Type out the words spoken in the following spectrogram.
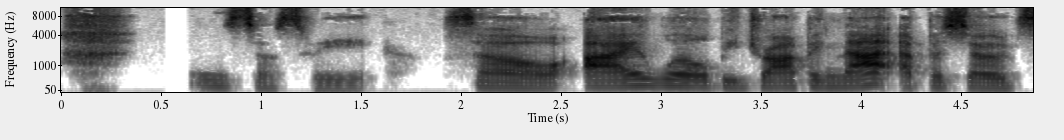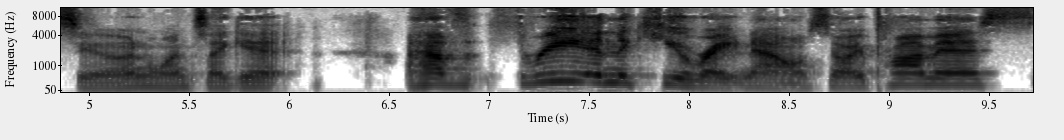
It was so sweet. So I will be dropping that episode soon once I get I have three in the queue right now. So I promise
